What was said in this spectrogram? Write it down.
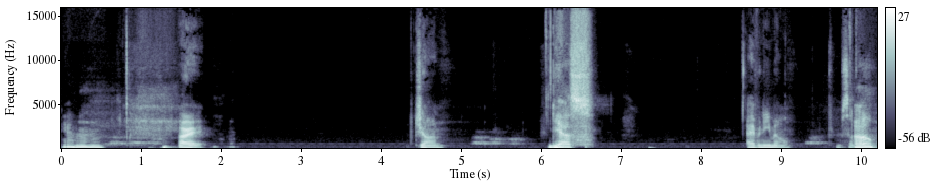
yeah. Mhm. All right. John, Yes. I have an email from someone. Oh,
